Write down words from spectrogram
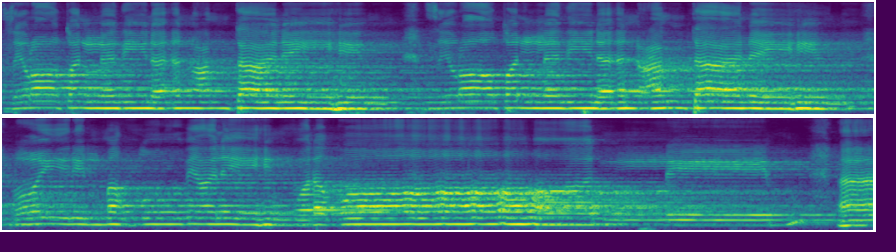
صراط الذين أنعمت عليهم. صراط الذين أنعمت عليهم. غير المغضوب عليهم ولا الضالين. آمين.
